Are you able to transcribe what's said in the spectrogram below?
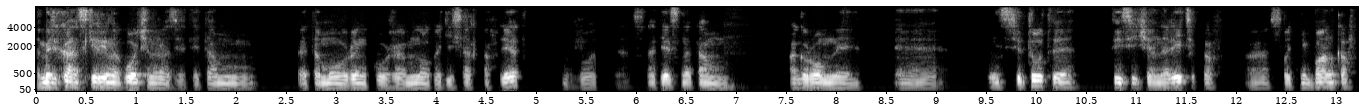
Американский рынок очень развитый. Там этому рынку уже много десятков лет. Вот. Соответственно, там огромные э, институты, тысячи аналитиков, э, сотни банков.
